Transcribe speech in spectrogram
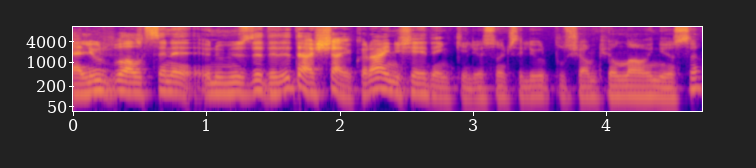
yani Liverpool 6 sene önümüzde dedi de aşağı yukarı aynı şeye denk geliyor. Sonuçta Liverpool şampiyonluğa oynuyorsa.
